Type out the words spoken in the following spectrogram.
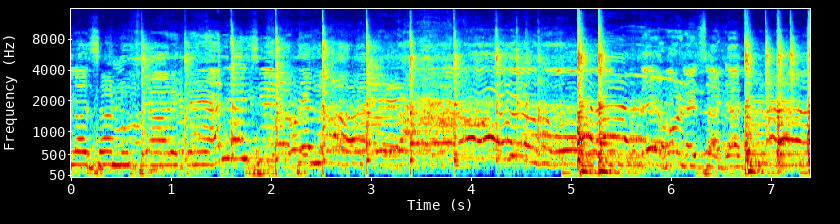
साम प्यार कयां साढा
